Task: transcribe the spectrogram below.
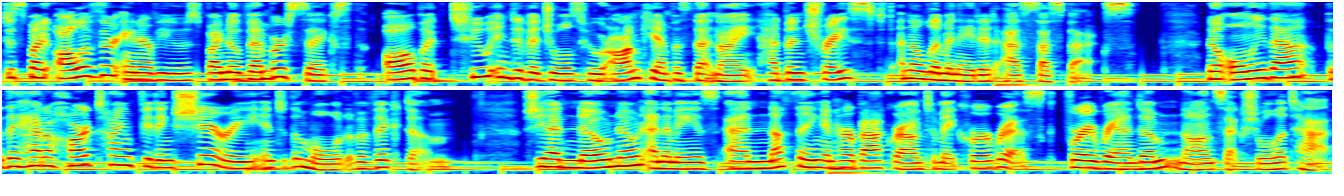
Despite all of their interviews, by November 6th, all but two individuals who were on campus that night had been traced and eliminated as suspects. Not only that, but they had a hard time fitting Cheri into the mold of a victim. She had no known enemies and nothing in her background to make her a risk for a random non sexual attack.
